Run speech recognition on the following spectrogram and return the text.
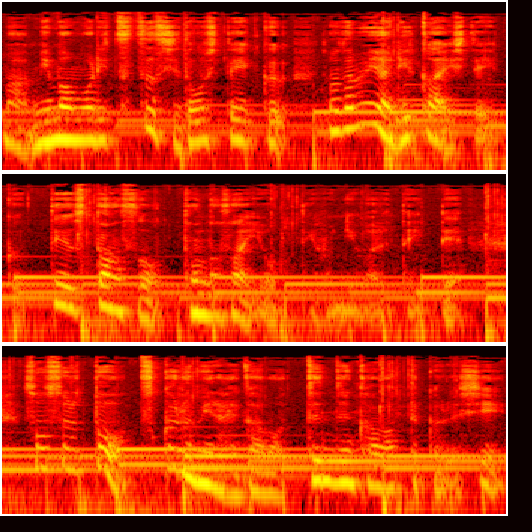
まあ、見守りつつ指導していくそのためには理解していくっていうスタンスを取んなさいよっていうふうに言われていてそうすると作る未来が全然変わってくるし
